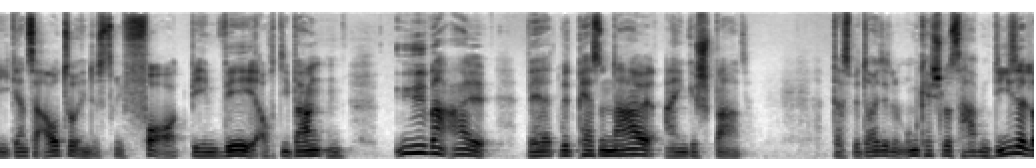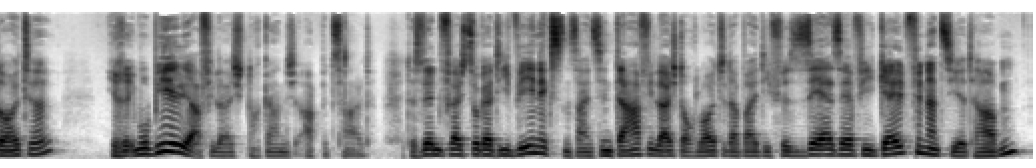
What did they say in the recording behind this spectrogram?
die ganze Autoindustrie, Ford, BMW, auch die Banken, Überall wird, wird Personal eingespart. Das bedeutet im Umkehrschluss haben diese Leute ihre Immobilie vielleicht noch gar nicht abbezahlt. Das werden vielleicht sogar die wenigsten sein. Sind da vielleicht auch Leute dabei, die für sehr, sehr viel Geld finanziert haben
